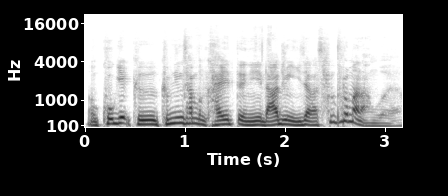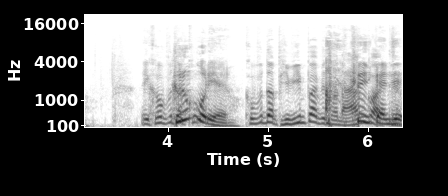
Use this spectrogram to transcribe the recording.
어, 고객 그 금융상품 가했더니 나중에 이자가 3%만 나온 거예요. 그런 고, 꼴이에요. 그보다 비빔밥이 더 나은 그러니까 이제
